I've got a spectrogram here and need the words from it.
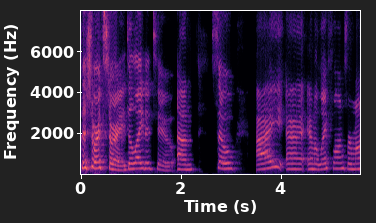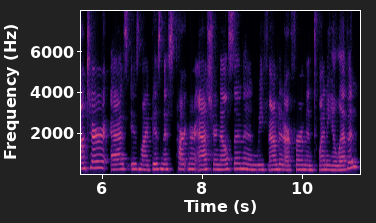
the short story. Delighted to. Um, so I uh, am a lifelong Vermonter, as is my business partner, Asher Nelson, and we founded our firm in 2011.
